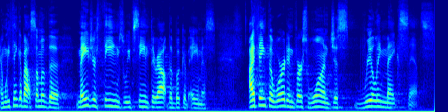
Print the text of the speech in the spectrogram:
and we think about some of the major themes we've seen throughout the book of Amos, I think the word in verse 1 just really makes sense.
